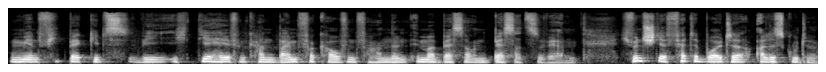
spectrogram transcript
und mir ein Feedback gibst, wie ich dir helfen kann, beim Verkaufen, Verhandeln immer besser und besser zu werden. Ich wünsche dir fette Beute, alles Gute.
